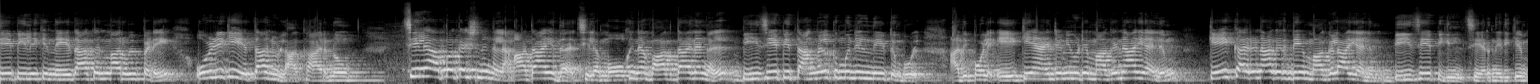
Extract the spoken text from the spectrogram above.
ജെ പിയിലേക്ക് നേതാക്കന്മാർ ഉൾപ്പെടെ ഒഴുകിയെത്താനുള്ള കാരണവും. ചില അപകഷ്ണങ്ങൾ അതായത് ചില മോഹന വാഗ്ദാനങ്ങൾ ബി ജെ പി തങ്ങൾക്ക് മുന്നിൽ നീട്ടുമ്പോൾ അതിപ്പോൾ എ കെ ആന്റണിയുടെ മകനായാലും കെ കരുണാകരന്റെ മകളായാലും ബി ജെ പിയിൽ ചേർന്നിരിക്കും.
